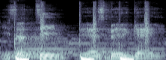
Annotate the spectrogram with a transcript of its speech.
It's a team. It's big game.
